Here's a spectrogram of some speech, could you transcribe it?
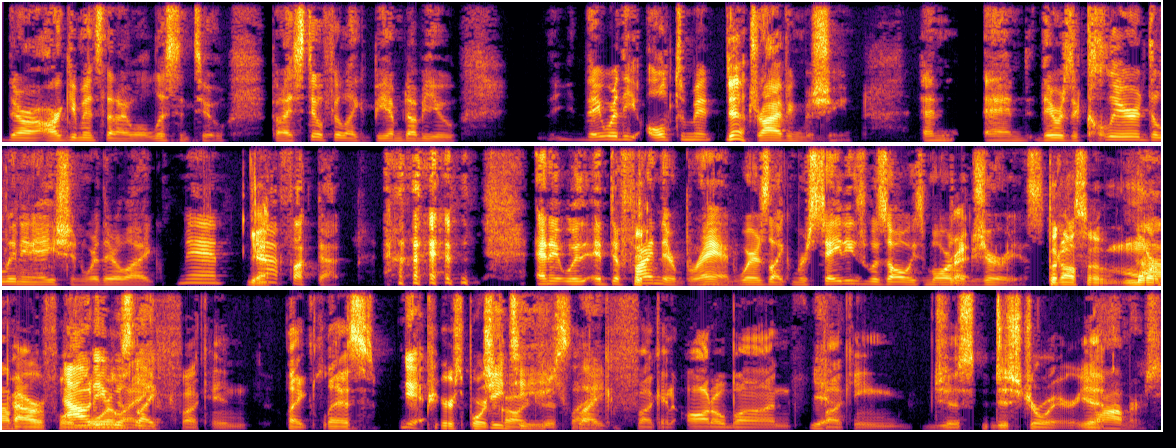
there are arguments that I will listen to, but I still feel like BMW, they were the ultimate Yeah. driving machine. And, and there was a clear delineation where they're like, man, yeah, Yeah. fuck that. And, and it was, it defined their brand. Whereas like Mercedes was always more Right. luxurious. But also more Um, powerful, Audi more was like, like- fucking like less Yeah, pure sports car, just like, like- fucking autobahn, Yeah. fucking just destroyer. Yeah. bombers.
